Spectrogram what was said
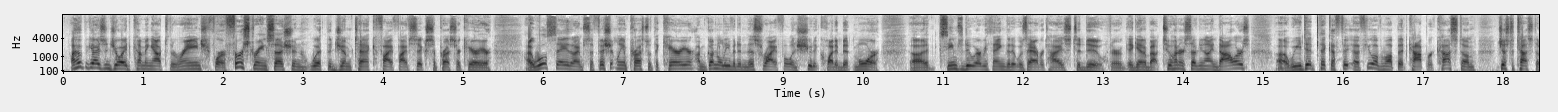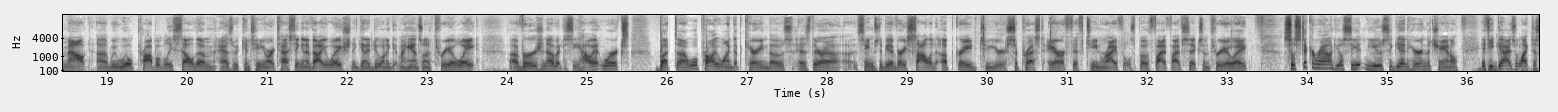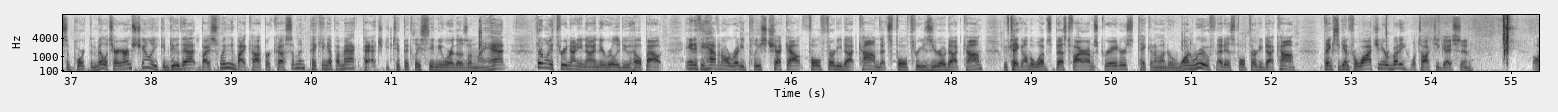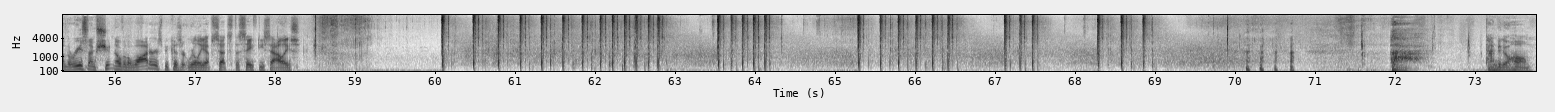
I hope you guys enjoyed coming out to the range for our first range session with the Gemtech 556 suppressor carrier. I will say that I'm sufficiently impressed with the carrier. I'm going to leave it in this rifle and shoot it quite a bit more. Uh, it seems to do everything that it was advertised to do. They're, again, about $279. Uh, we did pick a, few of them up at Copper Custom just to test them out. Uh, we will probably sell them as we continue our testing and evaluation. Again, I do want to get my hands on a 308 uh, version of it to see how it works, but uh, we'll probably wind up carrying those as there seems to be a very solid upgrade to your suppressed AR-15 rifles, both 5.56 and 308. So stick around, you'll see it in use again here in the channel. If you guys would like to support the Military Arms channel, you can do that by swinging by Copper Custom and picking up a Mac patch. You typically see me wear those on my hat. They're only $3.99, they really do help out. And if you haven't already, please check out full30.com. That's full30.com. We've taken all the web's best firearms creators, taken them under one roof, that is full30.com. Thanks again for watching, everybody. We'll talk to you guys soon. Oh, and the reason I'm shooting over the water is because it really upsets the safety sallies. Time to go home.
